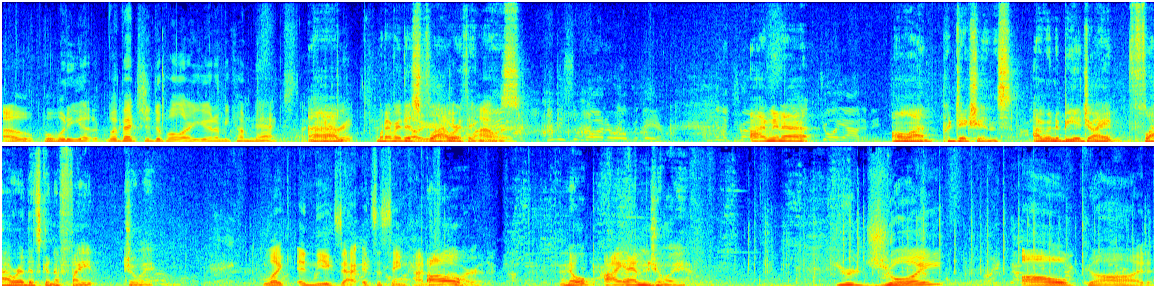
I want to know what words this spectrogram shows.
oh, but what are you gonna, what vegetable are you gonna become next? A Um, carrot? whatever this No, flower thing flower. is. Give me some water over there. I'm gonna try I'm gonna. joy out of it. Hold on. Predictions. I'm gonna be a giant flower that's gonna fight Joy. Like in the exact, it's the same kind of Oh. flower. Nope. I am Joy. Your joy? Oh God.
